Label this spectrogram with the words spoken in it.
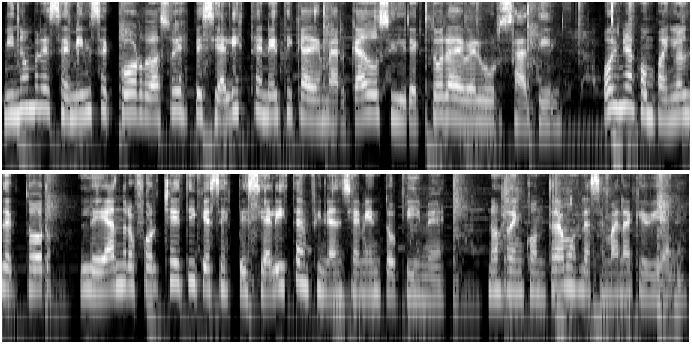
Mi nombre es Emilce Córdoba, soy especialista en ética de mercados y directora de Bel Bursátil. Hoy me acompañó el doctor Leandro Forchetti, que es especialista en financiamiento PYME. Nos reencontramos la semana que viene.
